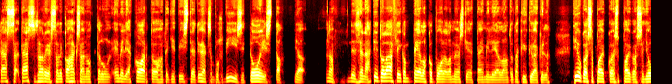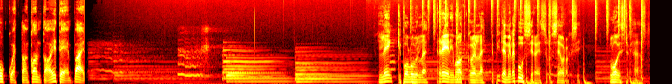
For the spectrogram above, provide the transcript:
tässä, tässä sarjassa oli kahdeksan otteluun. Emilia Kaartoha teki pisteet 9 plus 15. Ja no, se nähtiin tuolla F-liigan puolella myöskin, että Emilialla on tuota kykyä kyllä tiukoissa paikoissa, paikoissa joukkuettaan kantaa eteenpäin. Lenkkipoluille, reenimatkoille ja pidemmille bussireissuille seuraksi. Loistokäästä.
